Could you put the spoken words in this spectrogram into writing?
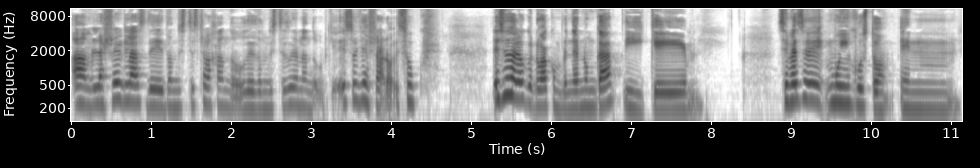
las reglas de donde estés trabajando o de donde estés ganando, porque eso ya es raro, eso, eso es algo que no va a comprender nunca y que se me hace muy injusto en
